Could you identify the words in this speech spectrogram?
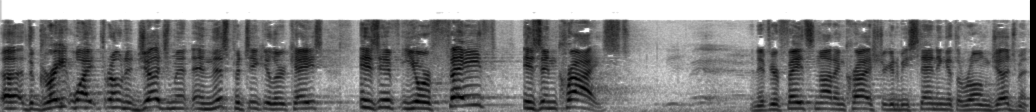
uh, the great white throne of judgment in this particular case is if your faith is in Christ. And if your faith's not in Christ, you're going to be standing at the wrong judgment.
